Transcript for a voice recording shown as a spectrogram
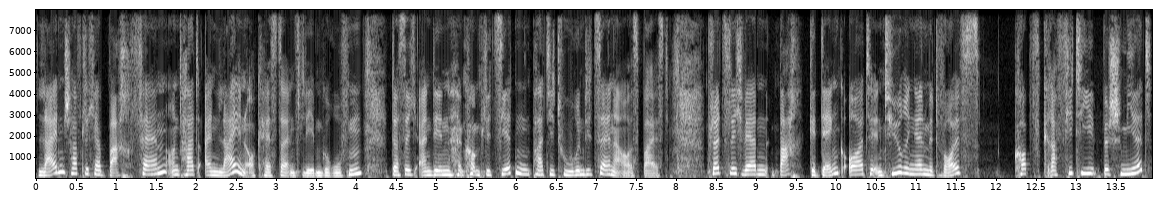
leidenschaftlicher Bach-Fan und hat ein Laienorchester ins Leben gerufen, das sich an den komplizierten Partituren die Zähne ausbeißt. Plötzlich werden Bach-Gedenkorte in Thüringen mit Wolfs Kopfgraffiti beschmiert,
